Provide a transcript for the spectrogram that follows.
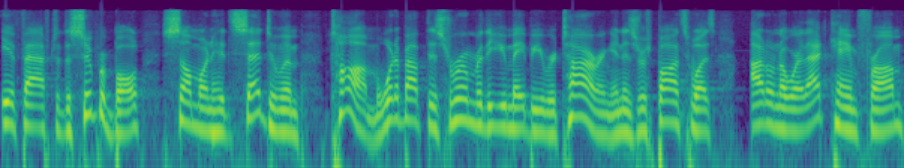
if after the Super Bowl someone had said to him, Tom, what about this rumor that you may be retiring? And his response was, I don't know where that came from.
